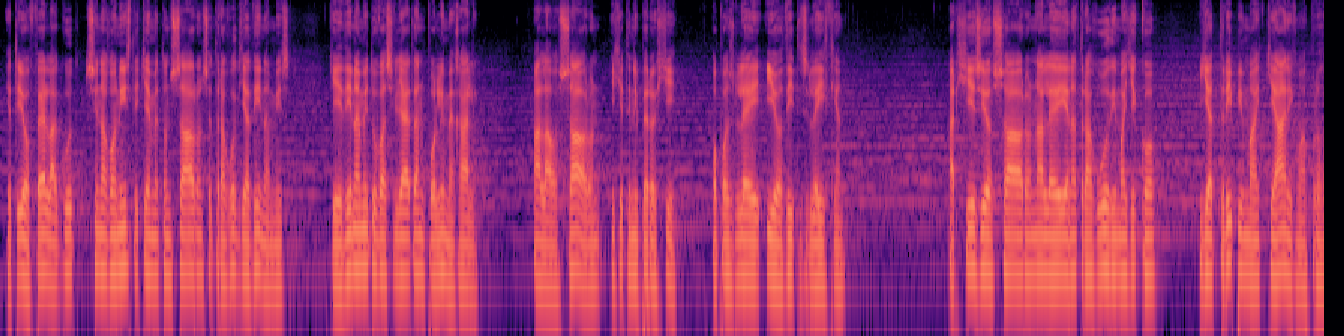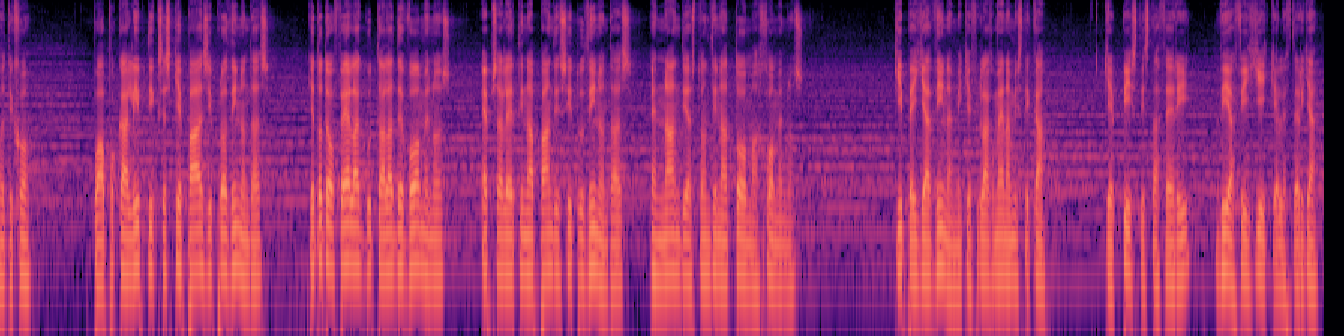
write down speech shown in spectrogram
γιατί ο Φέλαγκουτ συναγωνίστηκε με τον Σάουρον σε τραγούδια δύναμης και η δύναμη του βασιλιά ήταν πολύ μεγάλη. Αλλά ο Σάουρον είχε την υπεροχή, όπως λέει η οδή της Λεήθιαν. Αρχίζει ο Σάουρον να λέει ένα τραγούδι μαγικό για τρύπημα και άνοιγμα προδοτικό, που αποκαλύπτει ξεσκεπάζει προδίνοντας και τότε ο Φέλαγκουτ ταλαντευόμενος έψαλε την απάντησή του δίνοντας ενάντια στον δυνατό μαχόμενος. Κι είπε για δύναμη και φυλαγμένα μυστικά και πίστη σταθερή, διαφυγή και ελευθεριά.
